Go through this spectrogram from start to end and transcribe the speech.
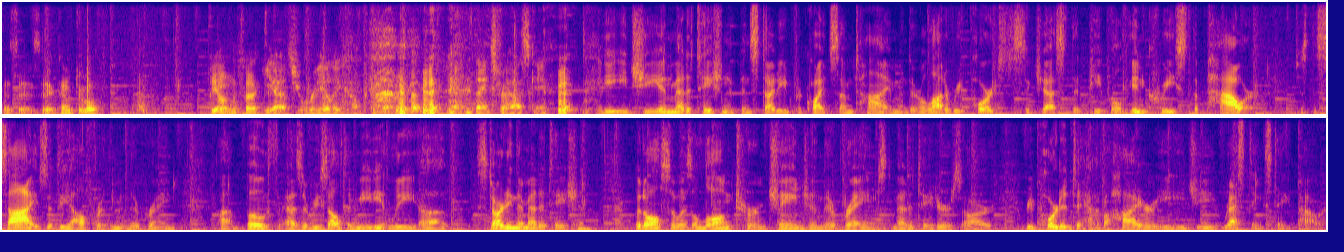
Is that, comfortable? Beyond the fact Yeah, it's really comfortable. yeah, thanks for asking. EEG and meditation have been studied for quite some time, and there are a lot of reports to suggest that people increase the power, just the size of the alpha rhythm in their brain, um, both as a result immediately of starting their meditation, but also as a long-term change in their brains. Meditators are reported to have a higher EEG resting state power.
